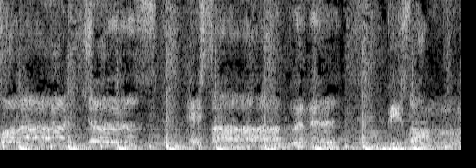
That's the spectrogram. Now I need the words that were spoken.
soracağız hesabını biz onlara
